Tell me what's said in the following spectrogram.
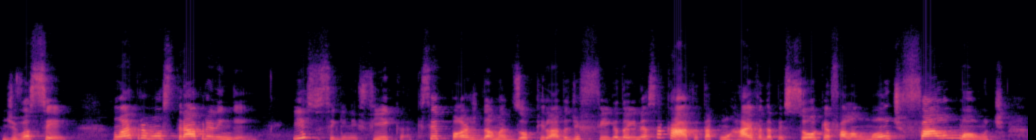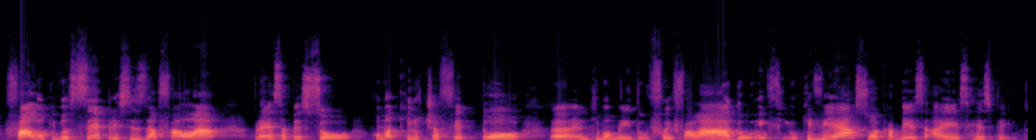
de você. Não é para mostrar para ninguém. Isso significa que você pode dar uma desopilada de fígado aí nessa carta. Tá com raiva da pessoa, quer falar um monte? Fala um monte. Fala o que você precisar falar para essa pessoa, como aquilo te afetou, uh, em que momento foi falado, enfim, o que vier à sua cabeça a esse respeito.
